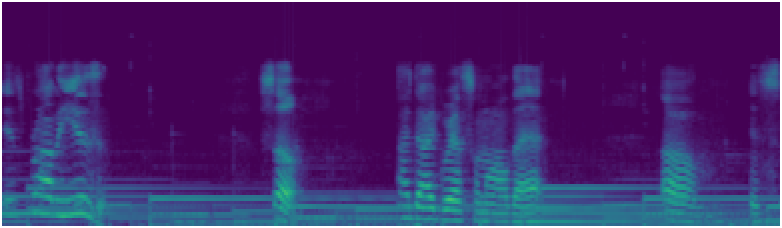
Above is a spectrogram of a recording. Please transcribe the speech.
it probably isn't. So, I digress on all that um, it's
